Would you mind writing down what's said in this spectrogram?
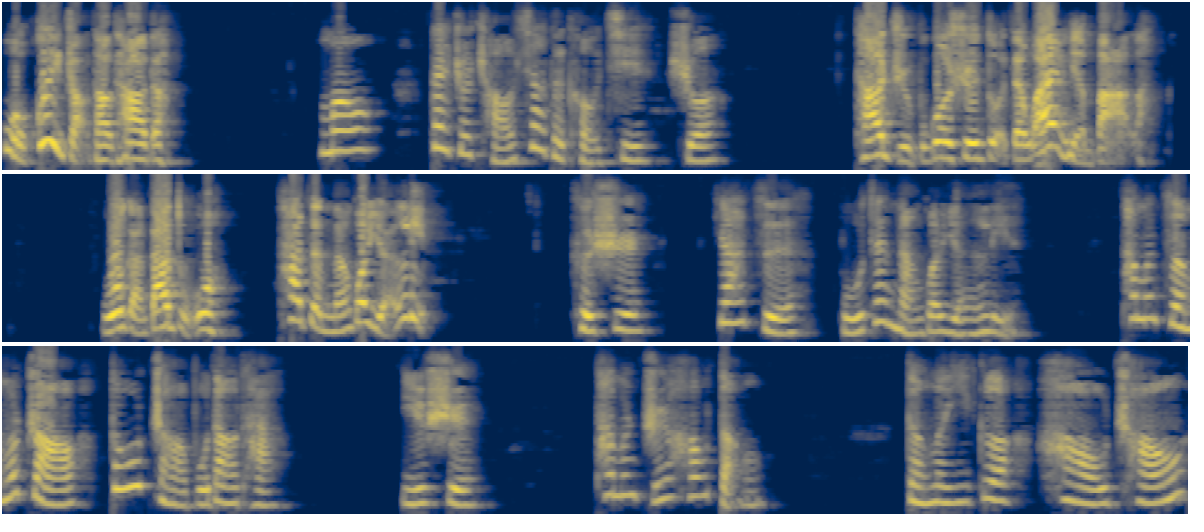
我会找到它的。猫带着嘲笑的口气说：“它只不过是躲在外面罢了。我敢打赌，它在南瓜园里。”可是鸭子不在南瓜园里，他们怎么找都找不到它。于是，他们只好等，等了一个好长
